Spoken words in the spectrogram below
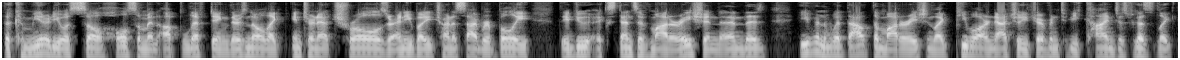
the community was so wholesome and uplifting. There's no like internet trolls or anybody trying to cyber bully. They do extensive moderation. And even without the moderation, like people are naturally driven to be kind just because like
